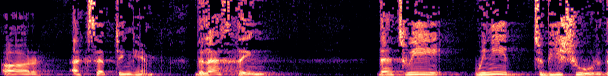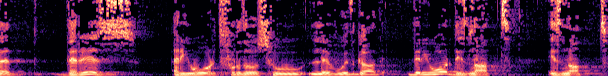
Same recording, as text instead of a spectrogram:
are accepting Him. The last thing that we, we need to be sure that there is a reward for those who live with God. The reward is not is not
